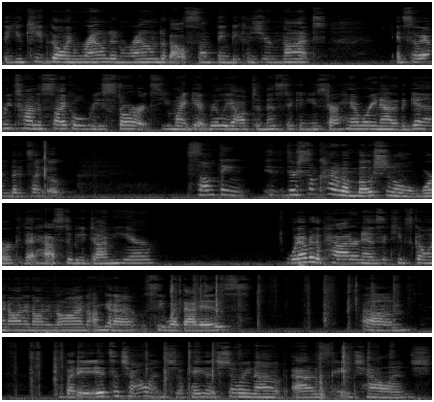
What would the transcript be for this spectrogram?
that you keep going round and round about something because you're not And so every time the cycle restarts, you might get really optimistic and you start hammering at it again, but it's like, oh, something, there's some kind of emotional work that has to be done here. Whatever the pattern is, it keeps going on and on and on. I'm going to see what that is. Um, but it, it's a challenge, okay? It's showing up as a challenge.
